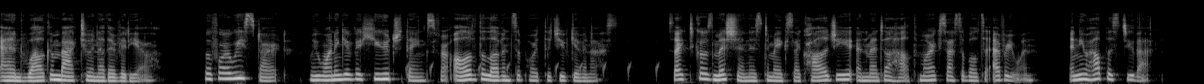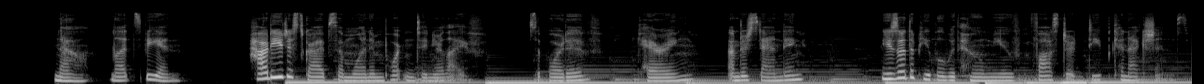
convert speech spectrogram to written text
and welcome back to another video. Before we start, we wanna give a huge thanks for all of the love and support that you've given us. Psych2Go's mission is to make psychology and mental health more accessible to everyone, and you help us do that. Now, let's begin. How do you describe someone important in your life? Supportive, caring, understanding? These are the people with whom you've fostered deep connections.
